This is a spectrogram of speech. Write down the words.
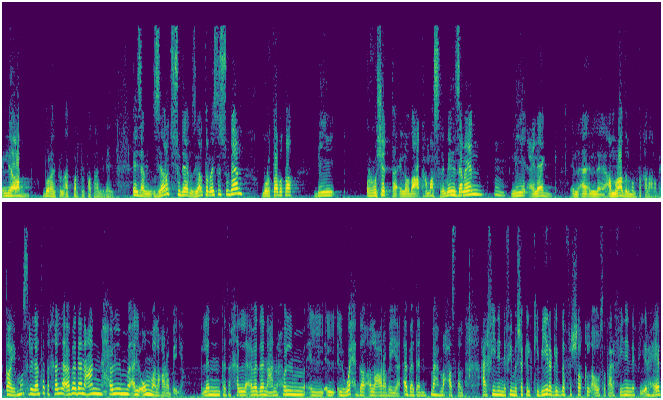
اللي يا رب دورها يكون أكبر في الفترة اللي جاية. إذا زيارة السودان زيارة الرئيس السودان مرتبطة بالروشتة اللي وضعتها مصر من زمان لعلاج ال- ال- أمراض المنطقة العربية. طيب مصر لن تتخلى ابدا عن حلم الأمة العربية. لن تتخلى ابدا عن حلم ال ال الوحدة العربية ابدا مهما حصل. عارفين إن في مشاكل كبيرة جدا في الشرق الأوسط عارفين إن في إرهاب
